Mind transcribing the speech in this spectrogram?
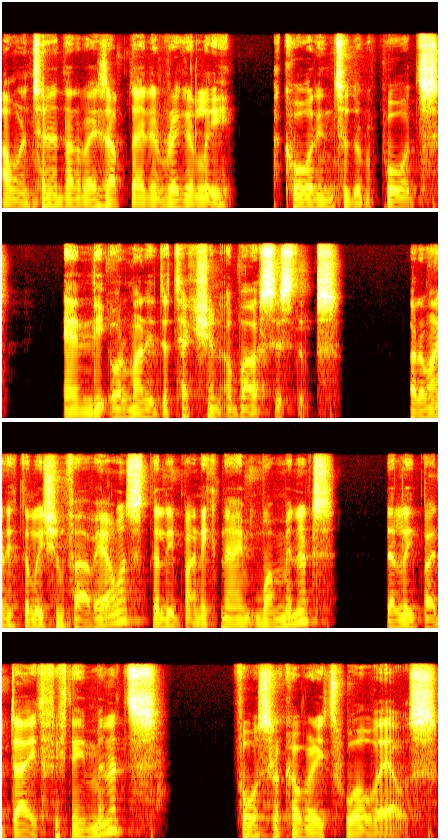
Our internal database is updated regularly according to the reports and the automatic detection of our systems. Automatic deletion 5 hours, delete by nickname 1 minute, delete by date 15 minutes, force recovery 12 hours.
